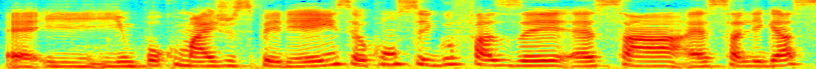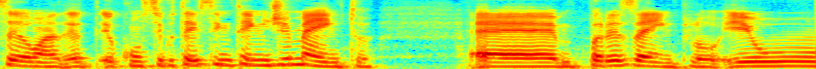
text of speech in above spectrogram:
É, e, e, um pouco mais de experiência, eu consigo fazer essa, essa ligação, eu, eu consigo ter esse entendimento. É, por exemplo, eu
